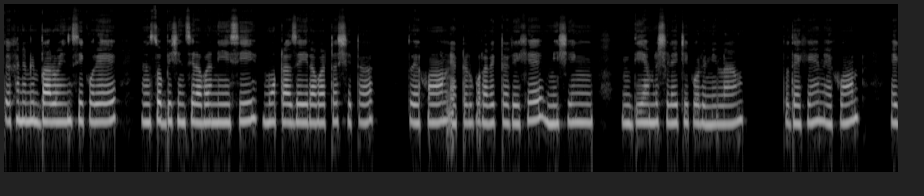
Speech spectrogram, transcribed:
তো এখানে আমি বারো ইঞ্চি করে চব্বিশ ইঞ্চি রাবার নিয়েছি। মোটা যেই রাবারটা, সেটা। তো এখন একটার উপর আরেকটা রেখে মিশিং দিয়ে আমরা সেলাইটি করে নিলাম। তো দেখেন এখন এক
